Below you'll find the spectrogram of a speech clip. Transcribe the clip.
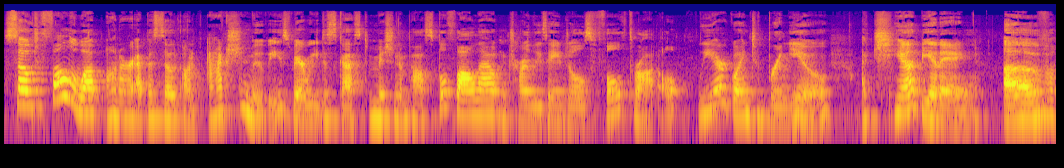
So, to follow up on our episode on action movies, where we discussed Mission Impossible Fallout and Charlie's Angels Full Throttle, we are going to bring you a championing of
